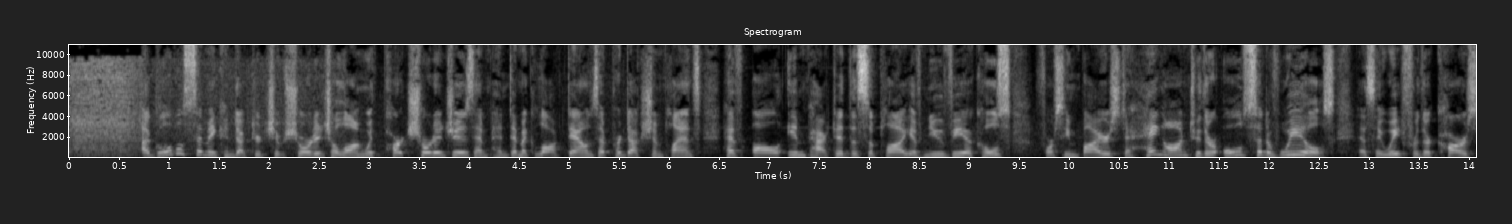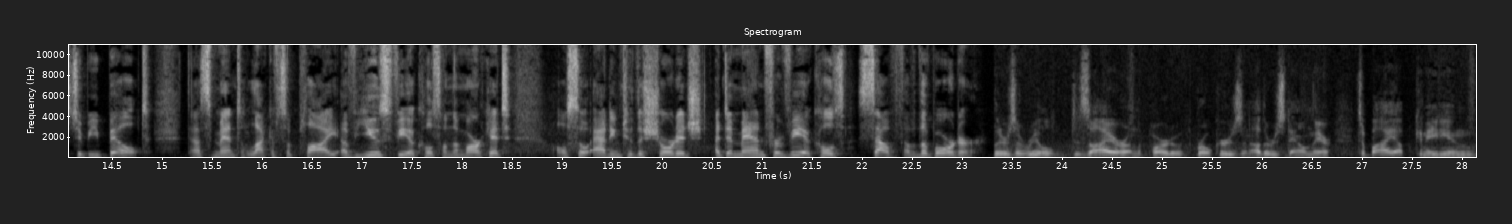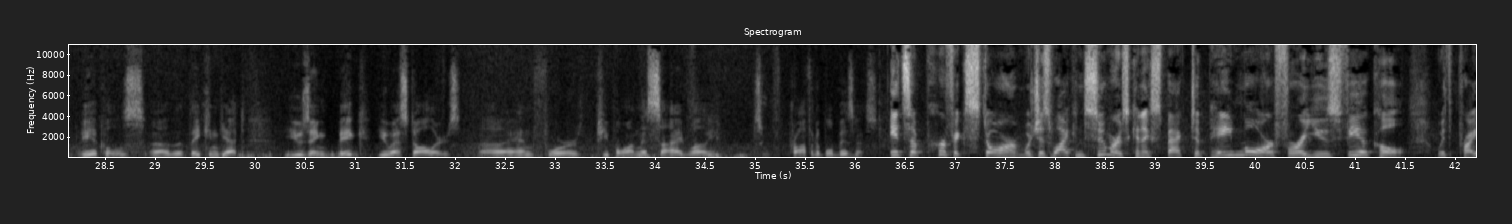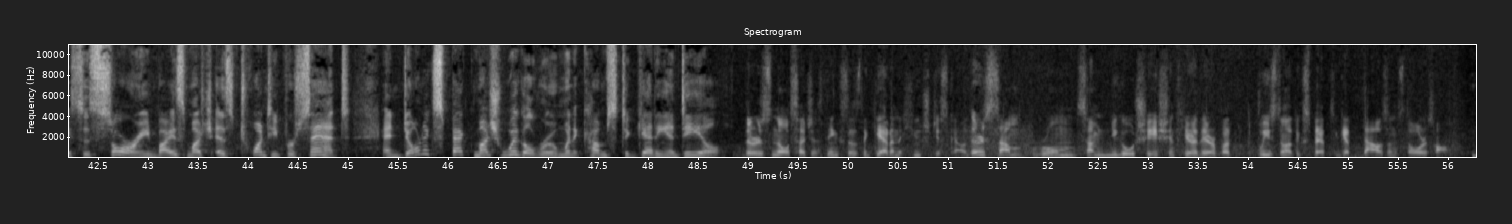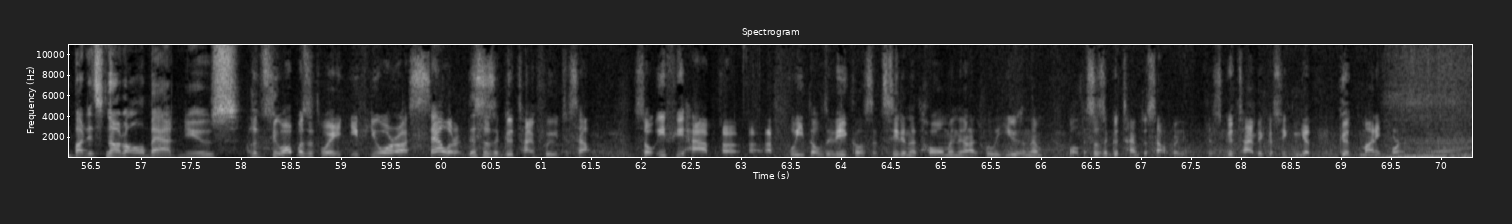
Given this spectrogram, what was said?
A global semiconductor chip shortage, along with part shortages and pandemic lockdowns at production plants, have all impacted the supply of new vehicles, forcing buyers to hang on to their old set of wheels as they wait for their cars to be built. That's meant a lack of supply of used vehicles on the market. Also adding to the shortage, a demand for vehicles south of the border. There's a real desire on the part of brokers and others down there to buy up Canadian vehicles uh, that they can get using big U.S. dollars. Uh, and for people on this side, well, it's profitable business. It's a perfect storm, which is why consumers can expect to pay more for a used vehicle, with prices soaring by as much as 20%. And don't expect much wiggle room when it comes to getting a deal there is no such a thing as the getting a huge discount. There is some room, some negotiation here or there, but please do not expect to get thousands of dollars off. But it's not all bad news. Let's the opposite way. If you are a seller, this is a good time for you to sell. So if you have a, a, fleet of the vehicles that's sitting at home and you're not really using them, well, this is a good time to sell for you. It's a good time because you can get good money for it.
